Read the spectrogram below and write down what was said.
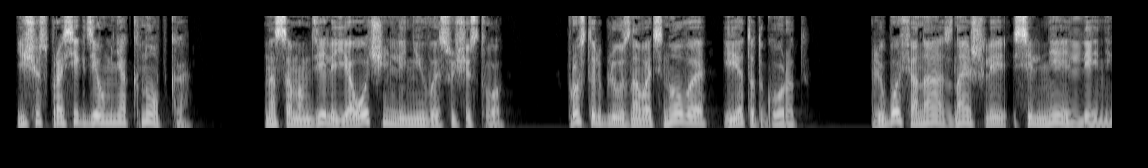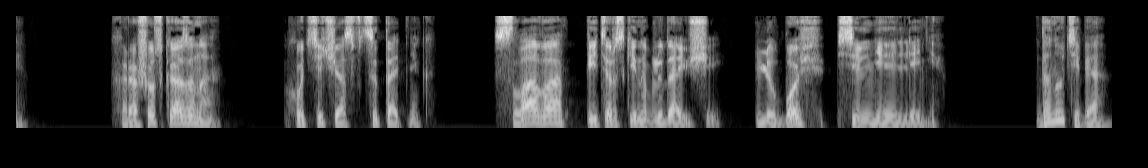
«Еще спроси, где у меня кнопка. На самом деле я очень ленивое существо. Просто люблю узнавать новое и этот город. Любовь, она, знаешь ли, сильнее лени». «Хорошо сказано. Хоть сейчас в цитатник. Слава — питерский наблюдающий. Любовь сильнее лени. «Да ну тебя!»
